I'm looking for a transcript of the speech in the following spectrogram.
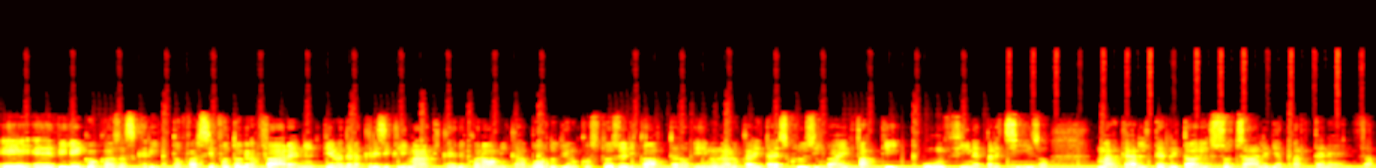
E eh, vi leggo cosa ha scritto. Farsi fotografare nel pieno della crisi climatica ed economica a bordo di un costoso elicottero e in una località esclusiva ha infatti un fine preciso, marcare il territorio sociale di appartenenza.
